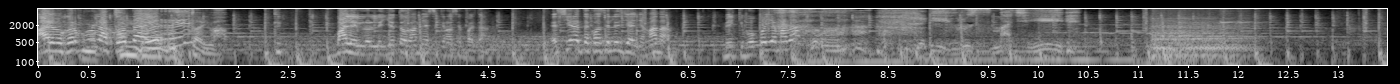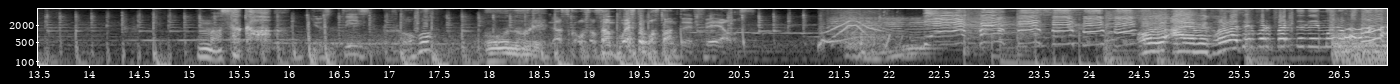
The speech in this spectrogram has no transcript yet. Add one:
A lo mejor por la JR. ¿Qué? Vale, lo leyó Togami, así que no hace falta. Es cierto, ¿cuál es ya llamada? ¿Me equivoco, llamada? Masaka. ¿robo? Honore. Las cosas han puesto bastante feas. A lo mejor va a ser por parte de Monokuma.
